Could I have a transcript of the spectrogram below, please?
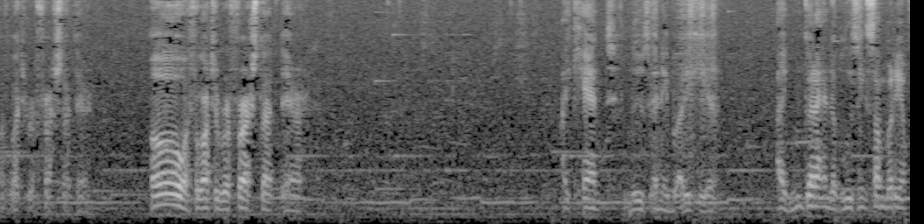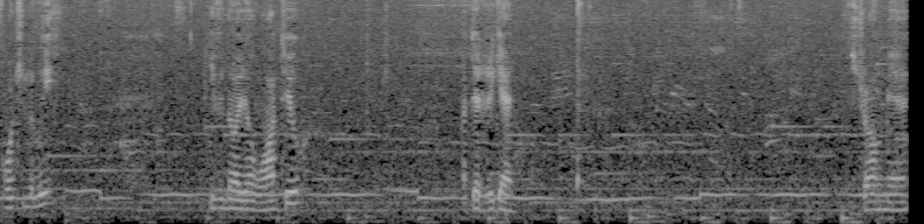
Oh, I forgot to refresh that there. Oh, I forgot to refresh that there. I can't lose anybody here. I'm gonna end up losing somebody, unfortunately. Even though I don't want to. I did it again. Strong man.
